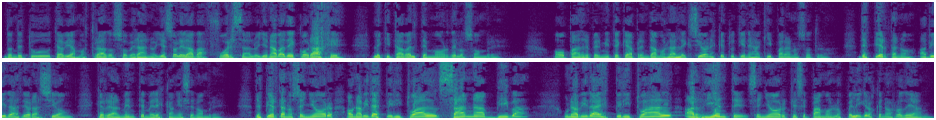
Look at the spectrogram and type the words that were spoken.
donde tú te habías mostrado soberano y eso le daba fuerza, lo llenaba de coraje, le quitaba el temor de los hombres. Oh Padre, permite que aprendamos las lecciones que tú tienes aquí para nosotros. Despiértanos a vidas de oración que realmente merezcan ese nombre. Despiértanos, Señor, a una vida espiritual sana, viva, una vida espiritual ardiente, Señor, que sepamos los peligros que nos rodean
